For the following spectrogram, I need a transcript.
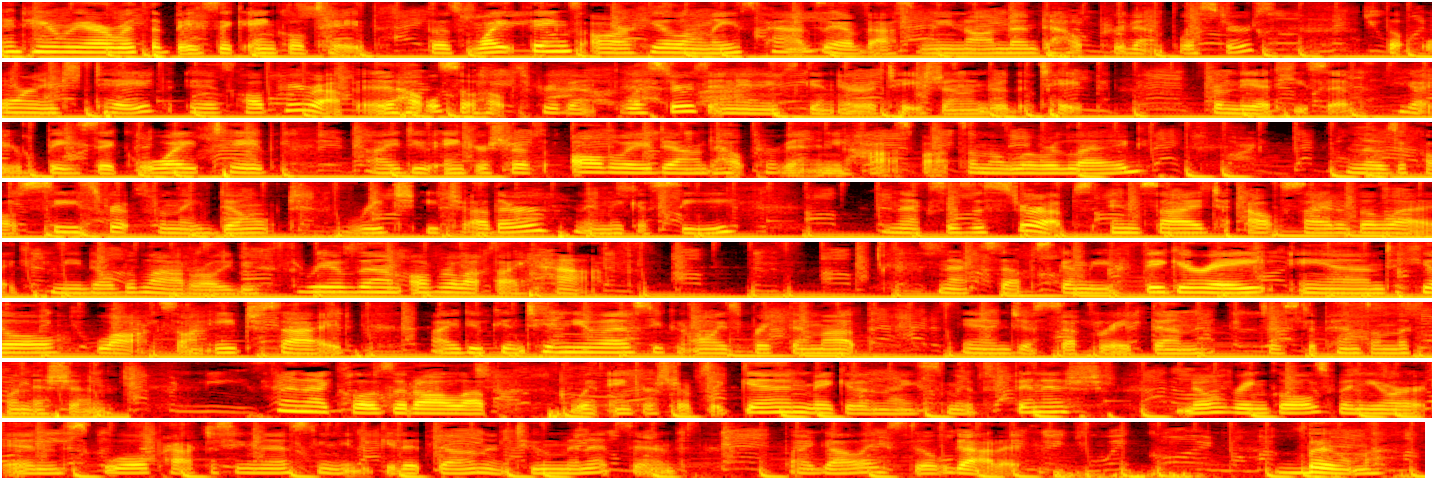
And here we are with the basic ankle tape. Those white things are heel and lace pads. They have Vaseline on them to help prevent blisters. The orange tape is called pre-wrap. It also helps prevent blisters and any skin irritation under the tape from the adhesive. You got your basic white tape. I do anchor strips all the way down to help prevent any hot spots on the lower leg. And those are called C strips when they don't reach each other and they make a C. Next is the stirrups, inside to outside of the leg, medial to lateral. You do three of them, overlap by half. Next up is going to be figure eight and heel locks on each side. I do continuous. You can always break them up and just separate them. Just depends on the clinician. And I close it all up with anchor strips again, make it a nice smooth finish. No wrinkles when you're in school practicing this. You need to get it done in two minutes, and by golly, I still got it. Boom.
